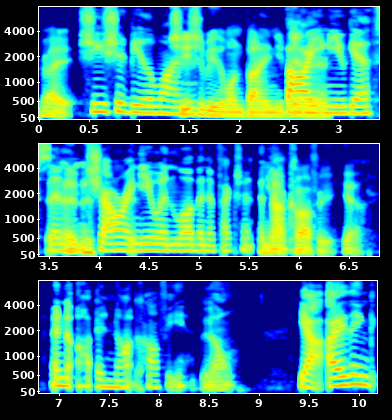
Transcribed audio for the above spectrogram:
right. She should be the one She should be the one buying you buying dinner you gifts and, and- showering you in love and affection." and yeah. not coffee. Yeah. and and not coffee. Yeah. No. Yeah, I think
